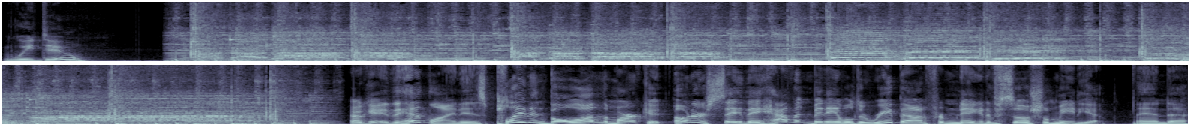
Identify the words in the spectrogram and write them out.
We do. Okay, the headline is Plate and Bowl on the market. Owners say they haven't been able to rebound from negative social media. And uh,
